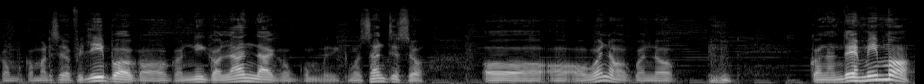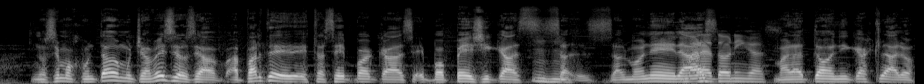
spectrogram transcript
con- con Marcelo Filippo, con, con Nico Landa, con- como dijimos antes, o, o- o- o bueno, cuando con Andrés mismo nos hemos juntado muchas veces, o sea, aparte de estas épocas epopélicas, sa- salmoneras, Maratónicas. maratónicas, claro.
